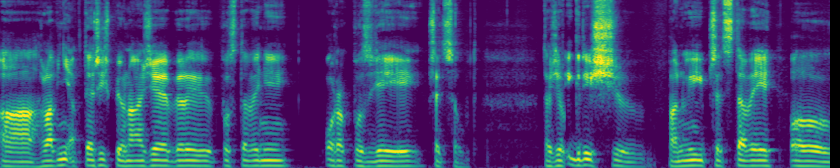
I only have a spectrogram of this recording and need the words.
a hlavní aktéři špionáže byli postaveni o rok později před soud. Takže i když panují představy o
